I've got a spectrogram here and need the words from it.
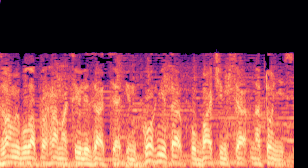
З вами була програма Цивілізація інкогніта. Побачимося на тонісі.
